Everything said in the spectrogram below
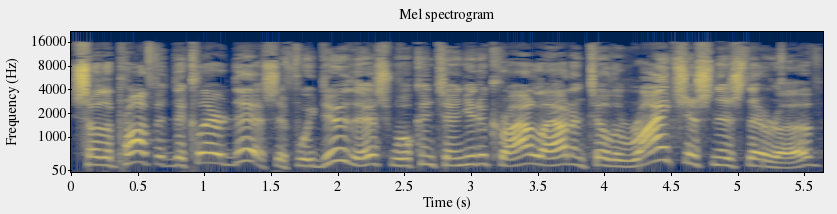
So the prophet declared this, if we do this, we'll continue to cry aloud until the righteousness thereof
